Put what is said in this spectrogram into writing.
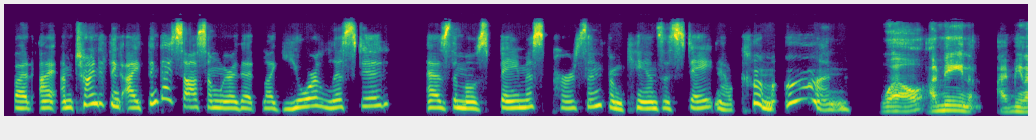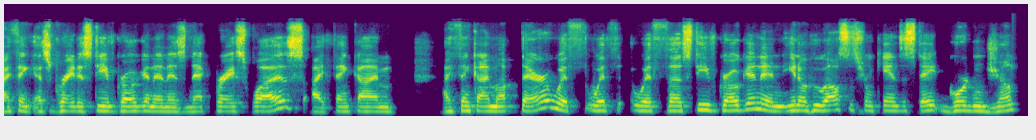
But I, I'm trying to think, I think I saw somewhere that like you're listed as the most famous person from Kansas State. Now, come on. Well, I mean, I mean, I think as great as Steve Grogan and his neck brace was, I think I'm, I think I'm up there with with with uh, Steve Grogan and you know who else is from Kansas State? Gordon Jump,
